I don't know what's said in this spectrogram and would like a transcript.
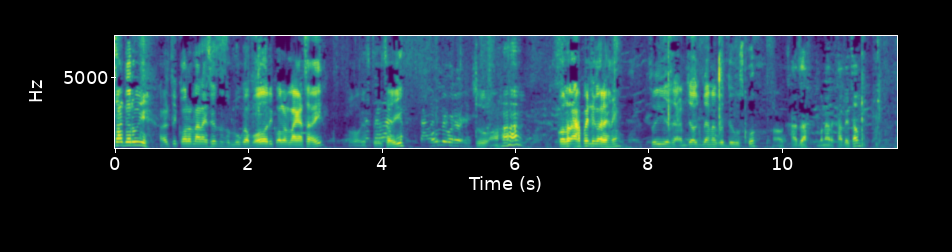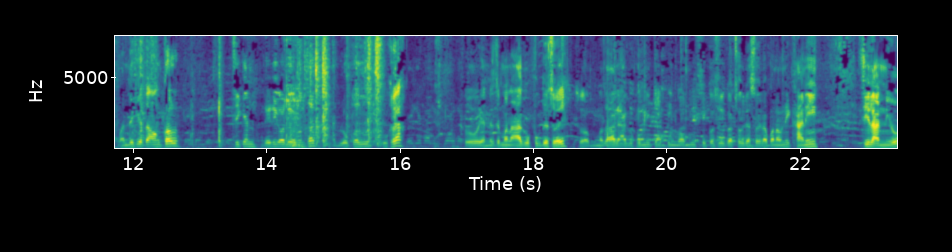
साथीहरू यी अहिले चाहिँ कलर लगाएको छ लुगाभरि कलर लगाएको छ है। हो यस्तै छ है? सो कलर आफैले गरे नि। सो यो हामी चाहिँ अघि बिहानको त्यो उसको खाजा बनाएर खाँदैछौँ। भनेदेखि यता अङ्कल चिकन रेडी गर्दै हुनुहुन्छ लोकल कुखुरा। सो हेर्नु चाहिँ मलाई आगो फुक्दैछु है। सो अब मजाले आगो फुक्ने क्याम्पिङ गर्ने सेको सेको छोइरा सोइरा बनाउने खाने चिल हान्ने हो।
